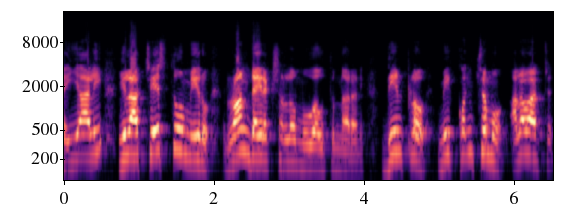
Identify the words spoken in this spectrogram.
చెయ్యాలి ఇలా చేస్తూ మీరు రాంగ్ డైరెక్షన్లో మూవ్ అవుతున్నారని. దీంట్లో మీ కొంచెము అలవాటు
